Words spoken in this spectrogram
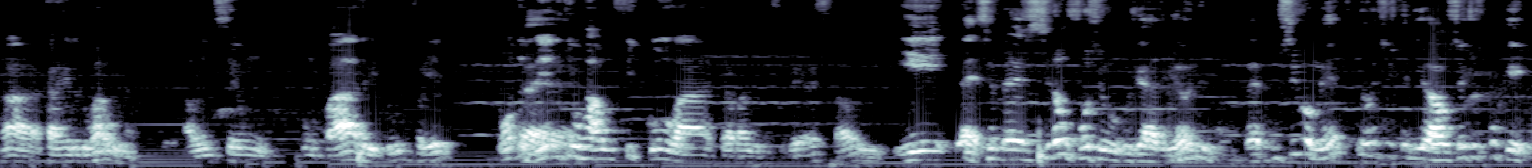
na carreira do Raul, né? Além de ser um, um padre e tudo, foi ele. Conta É. dele que o Raul ficou lá trabalhando no CBS e tal. E é, se, é, se não fosse o, o Gerard Adriani, é, possivelmente não existiria Raul Seixas, porque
